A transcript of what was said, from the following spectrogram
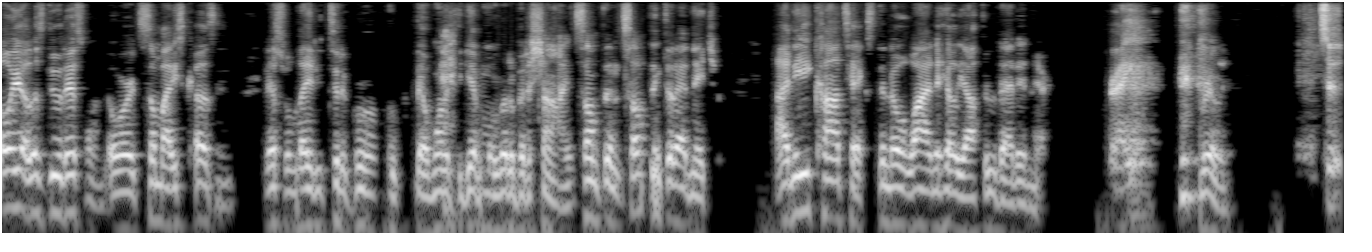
oh yeah, let's do this one, or it's somebody's cousin that's related to the group that wanted to give them a little bit of shine, something, something to that nature. I need context to know why in the hell y'all threw that in there. Right. Really. So,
